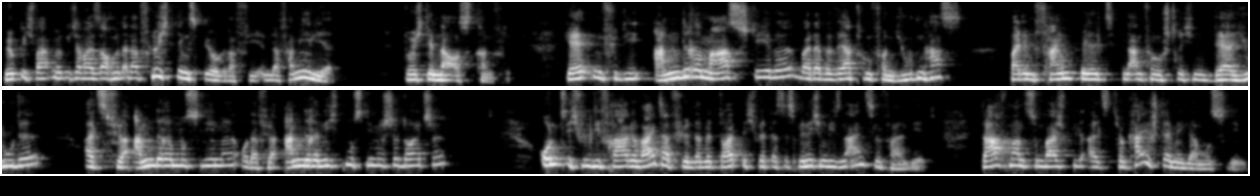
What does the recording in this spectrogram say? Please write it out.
möglich, möglicherweise auch mit einer Flüchtlingsbiografie in der Familie durch den Nahostkonflikt, gelten für die andere Maßstäbe bei der Bewertung von Judenhass, bei dem Feindbild in Anführungsstrichen der Jude, als für andere Muslime oder für andere nicht-muslimische Deutsche? Und ich will die Frage weiterführen, damit deutlich wird, dass es mir nicht um diesen Einzelfall geht. Darf man zum Beispiel als türkeistämmiger Muslim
